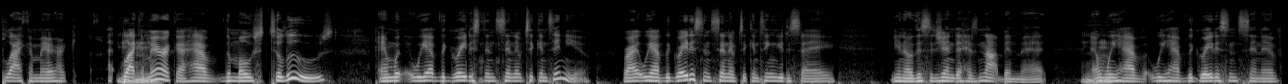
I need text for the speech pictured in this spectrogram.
black america black mm-hmm. america have the most to lose and we have the greatest incentive to continue right? We have the greatest incentive to continue to say you know this agenda has not been met Mm-hmm. and we have we have the greatest incentive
